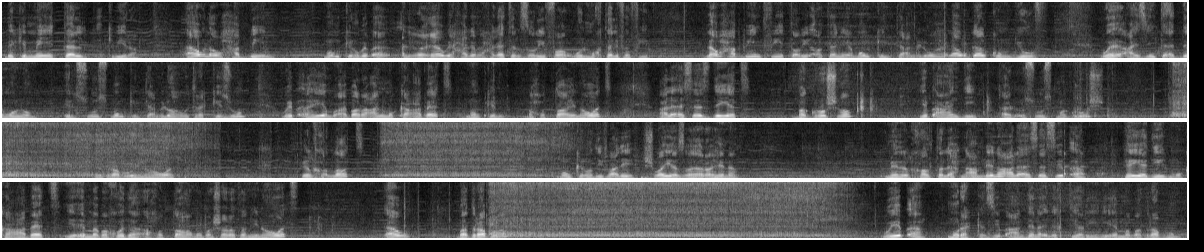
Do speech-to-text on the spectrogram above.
بكمية تلج كبيرة. أو لو حابين ممكن وبيبقى الرغاوي حاجة من الحاجات الظريفة والمختلفة فيه. لو حابين في طريقة تانية ممكن تعملوها لو جالكم ضيوف وعايزين تقدموا لهم السوس ممكن تعملوها وتركزوه ويبقى هي عبارة عن مكعبات ممكن بحطها هنا اهوت على أساس ديت بجرشها يبقى عندي الأسوس مجروش. نضربه هنا اهوت في الخلاط. ممكن أضيف عليه شوية صغيرة هنا. من الخلطة اللي إحنا عاملينها على أساس يبقى هي دي مكعبات يا إما باخدها أحطها مباشرة هنا أهوت أو بضربها ويبقى مركز. يبقى عندنا الاختيارين يا إما بضربهم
